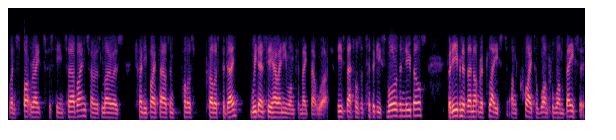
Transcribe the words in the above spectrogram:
when spot rates for steam turbines are as low as $25,000 per day? We don't see how anyone can make that work. These vessels are typically smaller than new builds, but even if they're not replaced on quite a one for one basis,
